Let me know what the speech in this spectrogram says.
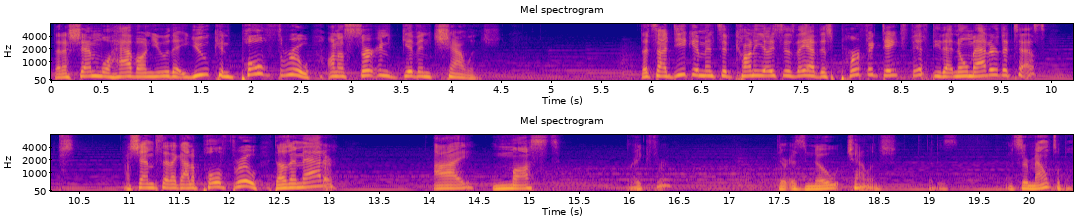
that Hashem will have on you that you can pull through on a certain given challenge? The tzaddikim and tzidkaniyos they have this perfect 850 that no matter the test, Hashem said I got to pull through. Doesn't matter. I must break through. There is no challenge that is insurmountable.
